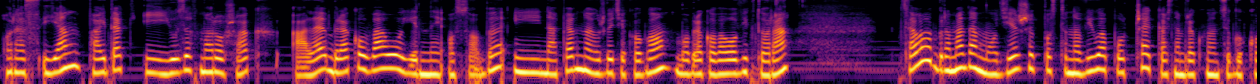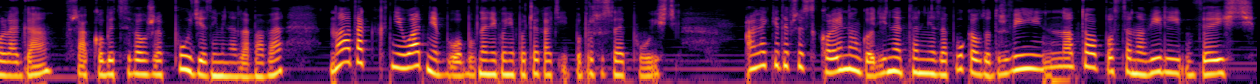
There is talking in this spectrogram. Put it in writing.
oraz Jan Pajdak i Józef Maroszak, ale brakowało jednej osoby i na pewno już wiecie kogo, bo brakowało Wiktora. Cała gromada młodzieży postanowiła poczekać na brakującego kolegę, wszak obiecywał, że pójdzie z nimi na zabawę. No a tak nieładnie byłoby na niego nie poczekać i po prostu sobie pójść. Ale kiedy przez kolejną godzinę ten nie zapukał do drzwi, no to postanowili wyjść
